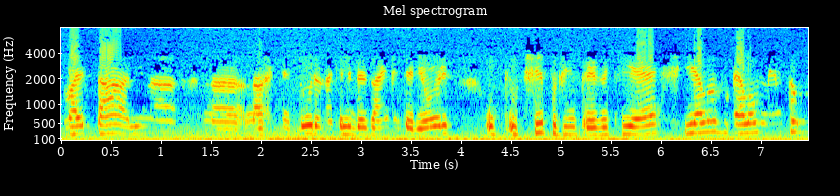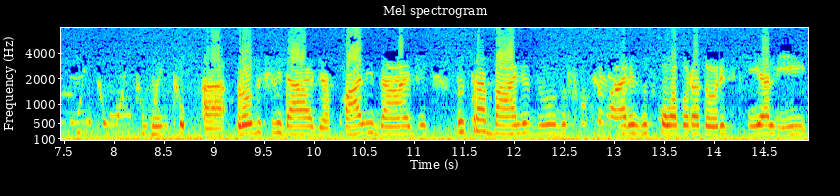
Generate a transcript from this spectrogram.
vai estar tá ali na, na, na, arquitetura, naquele design de interiores, o, o, tipo de empresa que é, e ela, ela aumenta muito, muito, muito a produtividade, a qualidade do trabalho do, dos funcionários, dos colaboradores que ali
